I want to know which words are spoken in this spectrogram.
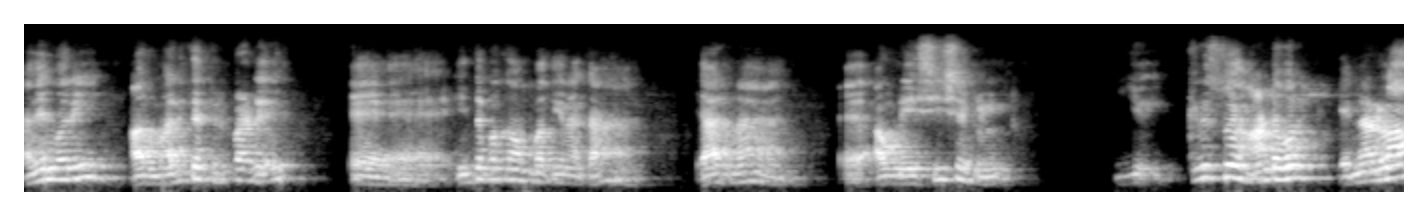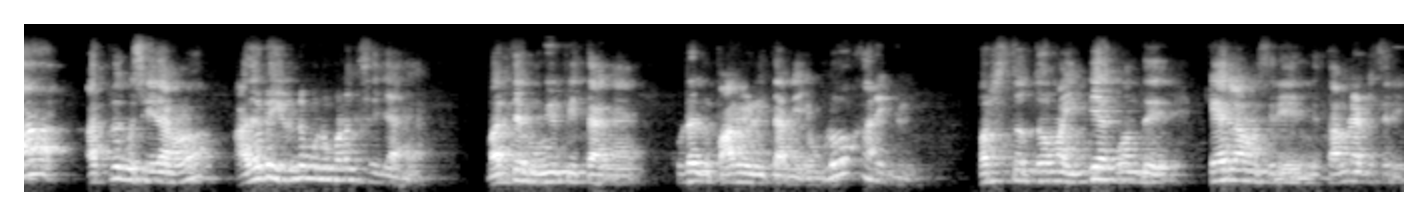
அதே மாதிரி அவர் மறித்த பிற்பாடு இந்த பக்கம் பார்த்தீங்கன்னாக்கா யாருன்னா அவருடைய சீஷர்கள் கிறிஸ்துவ ஆண்டவர் என்னெல்லாம் அற்புதங்கள் செய்தாங்களோ அதை விட இரண்டு மூணு மடங்கு செஞ்சாங்க. மருத்துவ உயிர்ப்பித்தாங்க உடல் பார்வையளித்தாங்க. எவ்வளோ காரியங்கள். பரிசுத்தமா இந்தியாவுக்கு வந்து கேரளாவும் சரி தமிழ்நாட்டும் சரி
